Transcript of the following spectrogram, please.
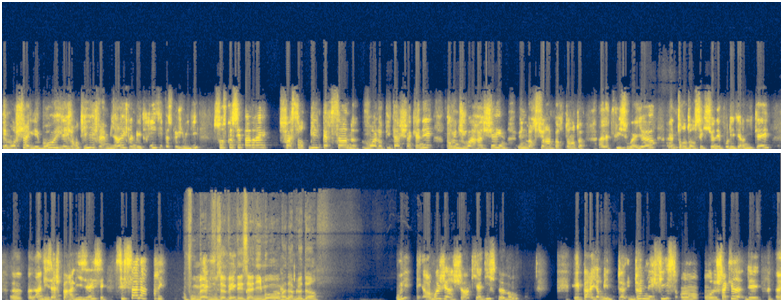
Et mon chien, il est beau, il est gentil, je l'aime bien, je le maîtrise, il fait ce que je lui dis. Sauf que c'est pas vrai. 60 000 personnes vont à l'hôpital chaque année pour une joue arrachée, une, morsure importante à la cuisse ou ailleurs, un tendon sectionné pour l'éternité, euh, un visage paralysé. C'est ça la Vous-même, vous avez des animaux, Madame Ledin Oui. Alors moi, j'ai un chat qui a 19 ans. Et par ailleurs, deux, deux de mes fils ont, chacun des, un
